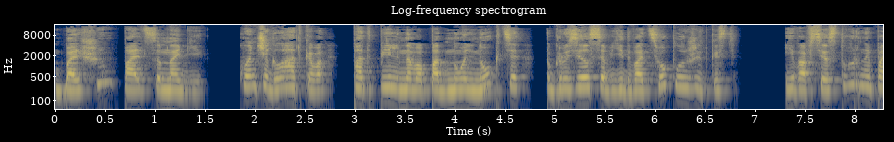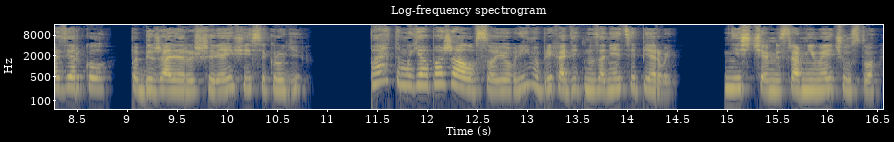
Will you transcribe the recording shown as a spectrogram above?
большим пальцем ноги. Кончик гладкого, подпиленного под ноль ногтя погрузился в едва теплую жидкость, и во все стороны по зеркалу побежали расширяющиеся круги. Поэтому я обожала в свое время приходить на занятия первой. Ни с чем не сравнимое чувство,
